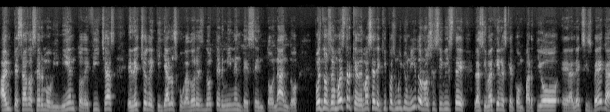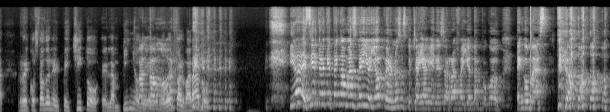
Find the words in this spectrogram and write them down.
ha empezado a hacer movimiento de fichas, el hecho de que ya los jugadores no terminen desentonando, pues nos demuestra que además el equipo es muy unido. No sé si viste las imágenes que compartió eh, Alexis Vega, recostado en el pechito, el lampiño de Roberto Alvarado. Iba a decir, creo que tengo más bello yo, pero no se escucharía bien eso, Rafa, y yo tampoco tengo más. Pero,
